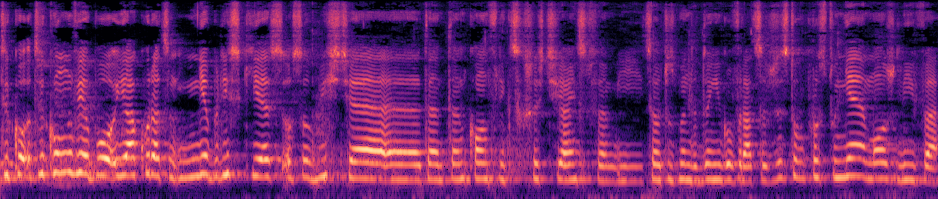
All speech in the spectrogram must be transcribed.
Tylko, tylko mówię, bo ja akurat mnie bliski jest osobiście e, ten, ten konflikt z chrześcijaństwem i cały czas będę do niego wracać, że jest to po prostu niemożliwe.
